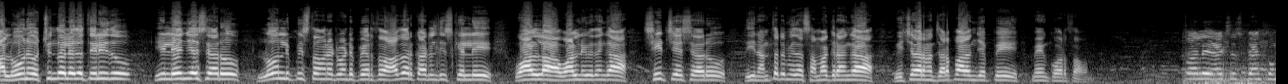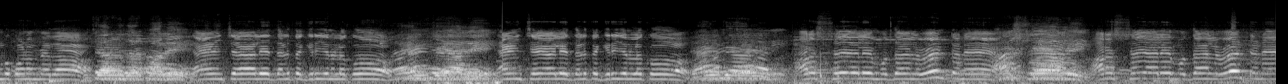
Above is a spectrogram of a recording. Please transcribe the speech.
ఆ లోన్ వచ్చిందో లేదో తెలియదు వీళ్ళు ఏం చేశారు? లోన్లు ఇప్పిస్తామనేటువంటి పేరుతో ఆధార్ కార్డులు తీసుకెళ్ళి వాళ్ళ వాళ్ళని విధంగా చీట్ చేశారు. దీని అంతటి మీద సమగ్రంగా విచారణ జరపాలని చెప్పి మేము కోరుతా చెప్పాలి యాక్సిస్ బ్యాంక్ కుంభకోణం మీద. న్యాయం చేయాలి దళిత గిరిజనులకు. న్యాయం చేయాలి. దళిత గిరిజనులకు. అరెస్ట్ చేయాలి ముద్దాయిలను వెంటనే. అరెస్ట్ చేయాలి. ముద్దాయిలను వెంటనే.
